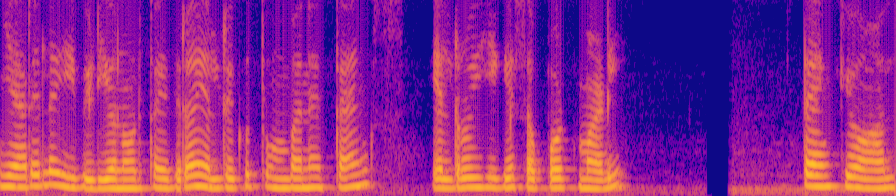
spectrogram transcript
ಯಾರೆಲ್ಲ ಈ ವಿಡಿಯೋ ನೋಡ್ತಾ ಇದ್ದೀರಾ, ಎಲ್ರಿಗೂ ತುಂಬಾ ಥ್ಯಾಂಕ್ಸ್ ಎಲ್ಲರೂ ಹೀಗೆ ಸಪೋರ್ಟ್ ಮಾಡಿ. ಥ್ಯಾಂಕ್ ಯು ಆಲ್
